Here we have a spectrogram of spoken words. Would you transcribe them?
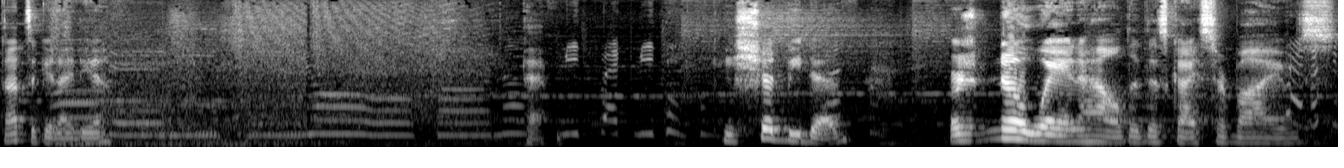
that's a good idea. Okay. He should be dead. There's no way in hell that this guy survives.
